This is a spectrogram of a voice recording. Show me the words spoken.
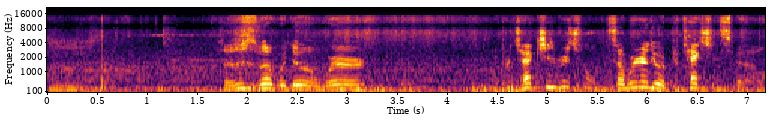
Hmm. So, this is what we're doing. We're a protection ritual. So, we're gonna do a protection spell.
